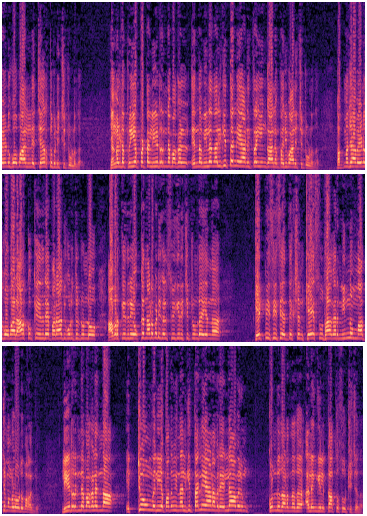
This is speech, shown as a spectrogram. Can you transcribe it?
വേണുഗോപാലിനെ ചേർത്ത് പിടിച്ചിട്ടുള്ളത്. ഞങ്ങളുടെ പ്രിയപ്പെട്ട ലീഡറിന്റെ മകൾ എന്ന വില നൽകി തന്നെയാണ് ഇത്രയും കാലം പരിപാലിച്ചിട്ടുള്ളത്. പത്മജ വേണുഗോപാൽ ആർക്കൊക്കെ എതിരെ പരാതി കൊടുത്തിട്ടുണ്ടോ? അവർക്കെതിരെ ഒക്കെ നടപടികൾ സ്വീകരിച്ചിട്ടുണ്ട് എന്ന് കെ പി സി സി അധ്യക്ഷൻ കെ സുധാകരൻ ഇന്നും മാധ്യമങ്ങളോട് പറഞ്ഞു. ലീഡറിന്റെ മകൾ എന്ന ഏറ്റവും വലിയ പദവി നൽകി തന്നെയാണ് അവരെ എല്ലാവരും കൊണ്ടു നടന്നത് അല്ലെങ്കിൽ കാത്തു സൂക്ഷിച്ചത്.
